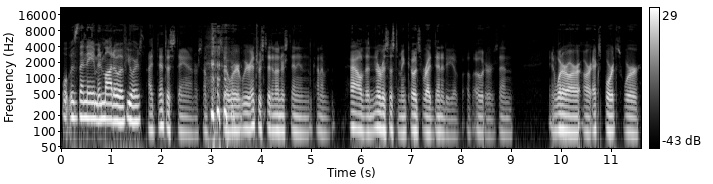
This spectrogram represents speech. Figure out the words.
What was the name and motto of yours? Identistan or something. so we're we're interested in understanding kind of how the nervous system encodes for identity of, of odors and and what are our, our exports were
